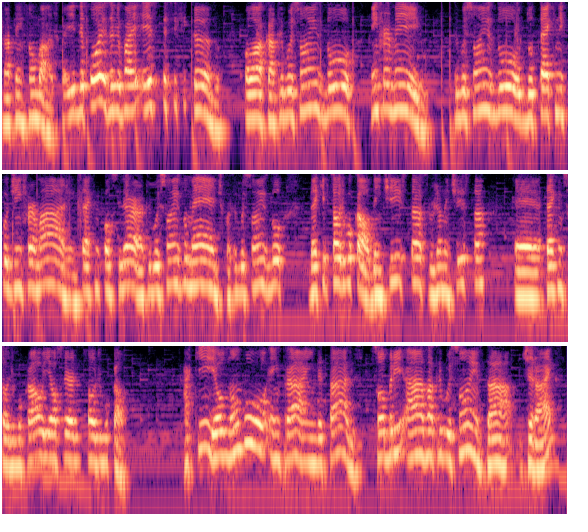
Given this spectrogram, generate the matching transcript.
da atenção básica. E depois ele vai especificando, coloca atribuições do enfermeiro, atribuições do, do técnico de enfermagem, técnico auxiliar, atribuições do médico, atribuições do, da equipe de saúde bucal, dentista, cirurgião dentista, é, técnico de saúde bucal e auxiliar de saúde bucal. Aqui eu não vou entrar em detalhes sobre as atribuições da gerais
